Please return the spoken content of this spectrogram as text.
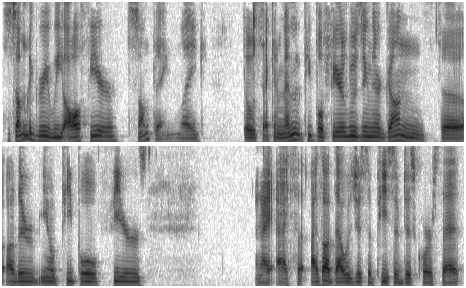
to some degree we all fear something. Like those second amendment people fear losing their guns. The other you know people fear and i i, th- I thought that was just a piece of discourse that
